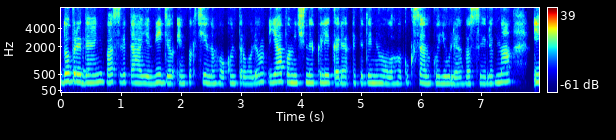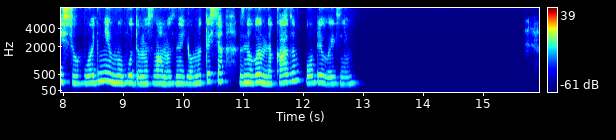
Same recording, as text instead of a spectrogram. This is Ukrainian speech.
Добрий день, вас вітає відділ інфекційного контролю. Я помічник лікаря-епідеміолога Куксенко Юлія Васильівна, і сьогодні ми будемо з вами знайомитися з новим наказом по білизні.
